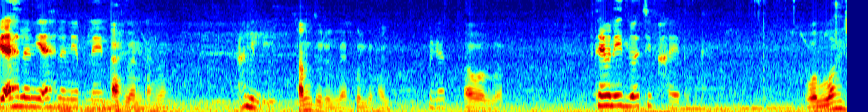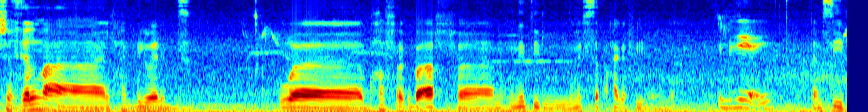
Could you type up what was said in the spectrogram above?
يا أهلا يا أهلا يا بلال. أهلا أهلا. عامل إيه؟ الحمد لله كله حلو بجد؟ آه والله. بتعمل إيه دلوقتي في حياتك؟ والله شغال مع الحاج الوالد وبحفرك بقى في مهنتي اللي نفسي أبقى حاجة فيها. والله اللي هي إيه؟ تمثيل.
